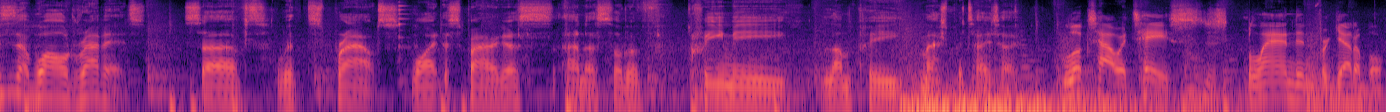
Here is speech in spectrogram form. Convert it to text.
This is a wild rabbit served with sprouts, white asparagus, and a sort of creamy, lumpy mashed potato. Looks how it tastes, just bland and forgettable.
